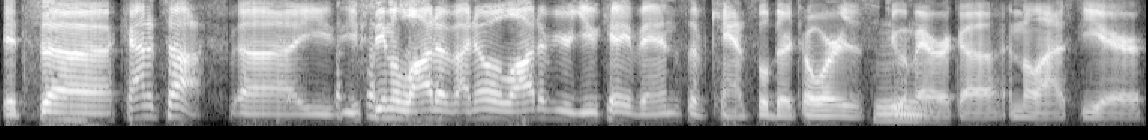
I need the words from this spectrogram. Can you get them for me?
It's uh, kind of tough. Uh, you, have seen a lot of. I know a lot of your UK bands have canceled their tours mm. to America in the last year.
